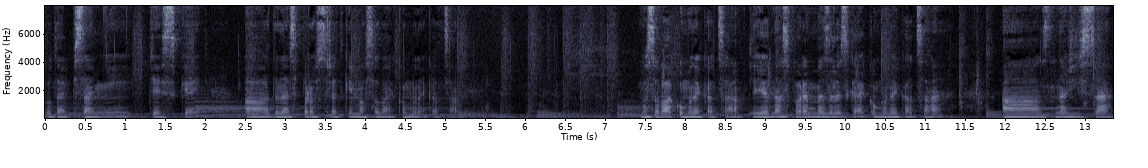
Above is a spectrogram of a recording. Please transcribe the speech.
poté psaní, tisky, a dnes prostředky masové komunikace. Masová komunikace je jedna z forem mezilidské komunikace a snaží se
